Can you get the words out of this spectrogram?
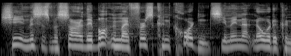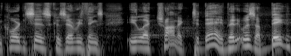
she and Mrs. Massara, they bought me my first concordance. You may not know what a concordance is because everything's electronic today, but it was a big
